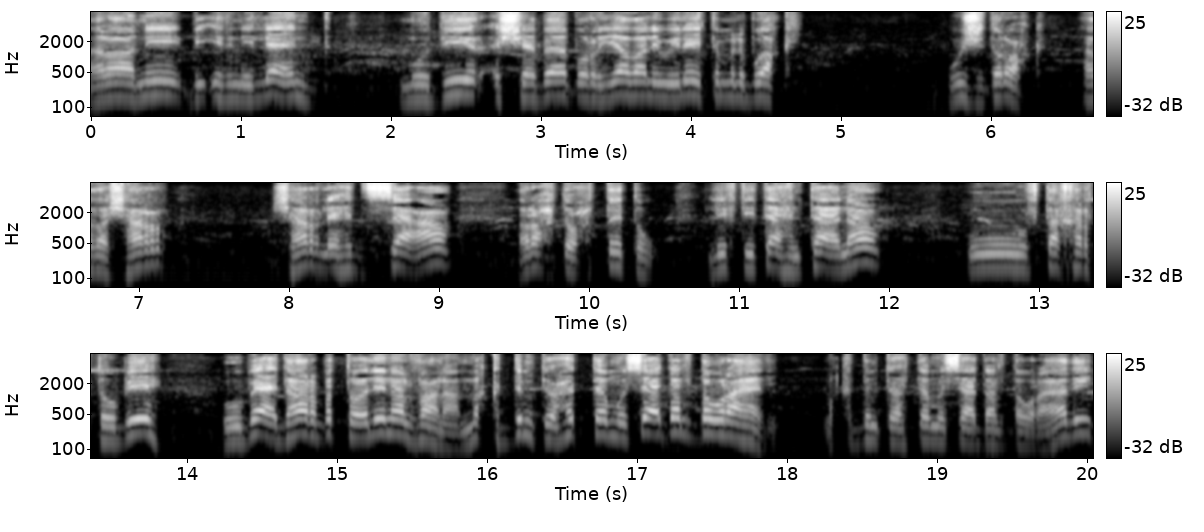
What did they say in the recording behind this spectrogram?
راني بإذن الله عند مدير الشباب والرياضة لولاية أم البواقي. وجد روحك. هذا شهر شهر لهاد الساعة رحت وحطيتو الافتتاح نتاعنا وافتخرتوا به وبعدها ربطوا علينا الفانا. ما قدمتوا حتى مساعدة للدورة هذه. ما قدمتوا حتى مساعده للدورة. هذه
